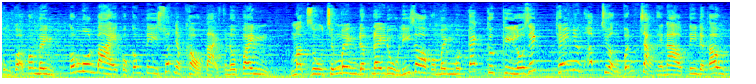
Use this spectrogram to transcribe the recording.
cùng vợ con mình, có môn bài của công ty xuất nhập khẩu tại Phnom Penh. Mặc dù chứng minh được đầy đủ lý do của mình một cách cực kỳ logic, thế nhưng ấp trưởng vẫn chẳng thể nào tin được ông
